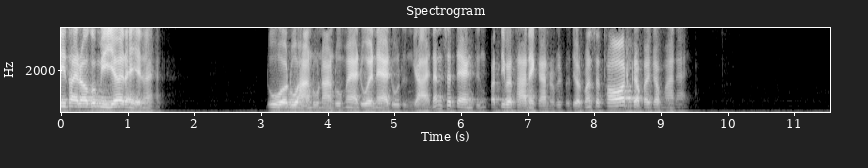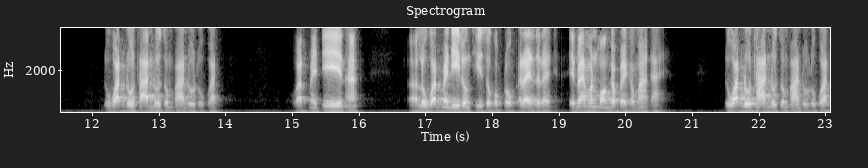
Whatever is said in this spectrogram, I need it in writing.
ติไทยเราก็มีเยอะนะเห็นไหมฮะ ดูดูหางดูนางดูแม่ดูแน่ดูถึงยาย นั้นแสดงถึงปฏิปทาในการประพฤติปฏิบัติมันสะท้อนกลับไปกลับมาได้ ดูวัดดูฐานดูสมภารดูลูกวัด วัดไม่ดีนะฮะลูกวัดไม่ดีหลวงชีสกปรกอะไรอะไรเนี่ยเห็นไหมมันมองกลับไปกลับมาได้ ดูวัดดูฐานดูสมภารดูลูกวัด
